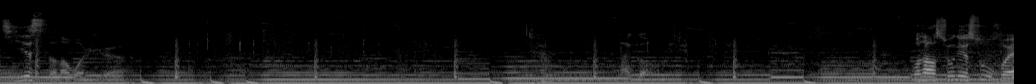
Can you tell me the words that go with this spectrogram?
急死了，我是。蓝狗，我操，兄弟速回！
